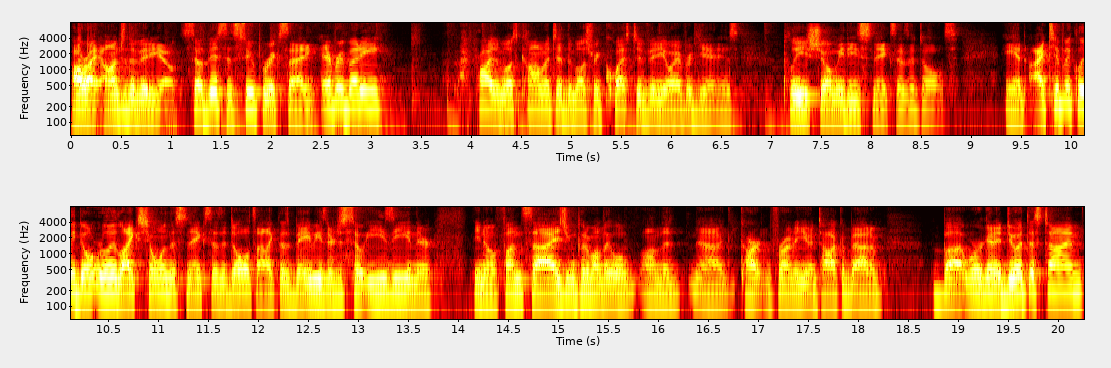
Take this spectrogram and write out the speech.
All right, on to the video. So this is super exciting. Everybody, probably the most commented, the most requested video I ever get is, please show me these snakes as adults. And I typically don't really like showing the snakes as adults. I like those babies. They're just so easy and they're, you know, fun size. You can put them on the on the uh, cart in front of you and talk about them. But we're gonna do it this time.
